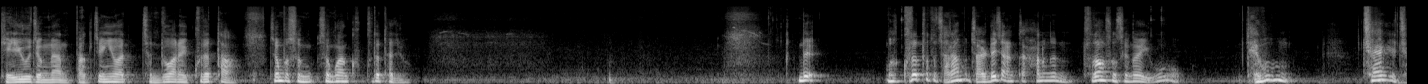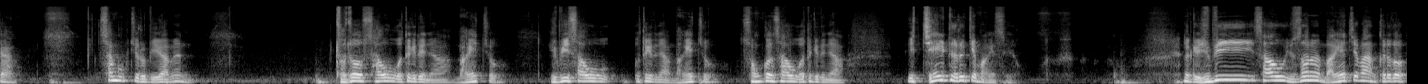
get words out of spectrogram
개유정난, 박정희와 전두환의 쿠데타. 전부 성, 성광 쿠데타죠. 근데 뭐 그렇다도 잘하면 잘 되지 않을까 하는 건 초등학생 생각이고 대부분 최악이에요, 최악. 삼국지로 비하면 조조 사후 어떻게 되냐? 망했죠. 유비 사후 어떻게 되냐? 망했죠. 송권 사후 어떻게 되냐? 이 제일 더럽게 망했어요. 그러니까 유비 사후 유사는 망했지만 그래도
